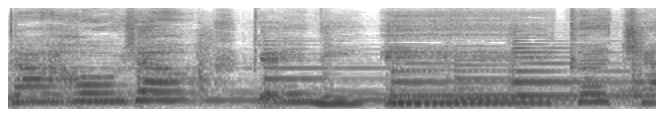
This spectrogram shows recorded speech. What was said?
大后要给你一个家，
